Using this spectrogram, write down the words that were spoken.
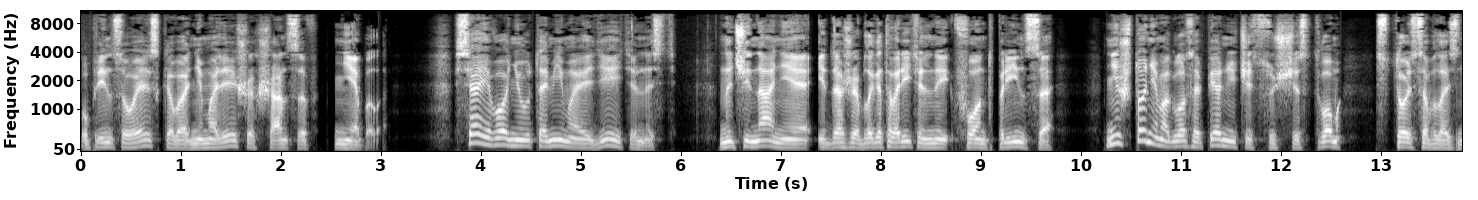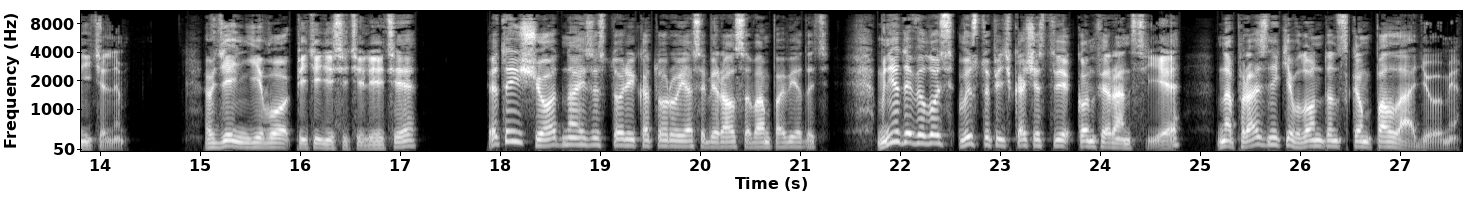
у принца Уэльского ни малейших шансов не было. Вся его неутомимая деятельность, начинание и даже благотворительный фонд принца – ничто не могло соперничать с существом столь соблазнительным. В день его пятидесятилетия, это еще одна из историй, которую я собирался вам поведать, мне довелось выступить в качестве конферансье на празднике в лондонском Палладиуме.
